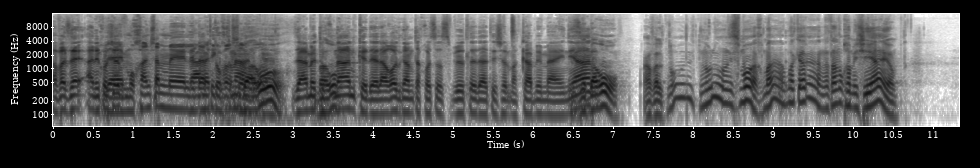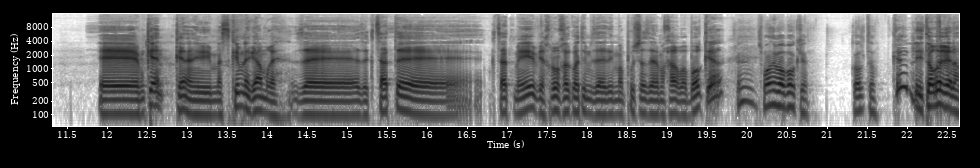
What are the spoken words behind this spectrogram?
אבל זה, אני חושב, זה מוכן שם אה, לדעתי כבר. שבוע. ברור. זה היה מתוכנן כדי להראות גם את החוסר שביעות לדעתי של מכבי מהעניין. זה ברור. אבל תנו, לנו לשמוח, מה, מה קרה? נתנו חמישייה היום. אה, כן, כן, אני מסכים לגמרי. זה, זה קצת, אה, קצת מעיב, יכלו לחכות עם זה, עם הפוש הזה למחר בבוקר. כן, שמונה בבוקר, הכל טוב. כן, להתעורר אליו.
